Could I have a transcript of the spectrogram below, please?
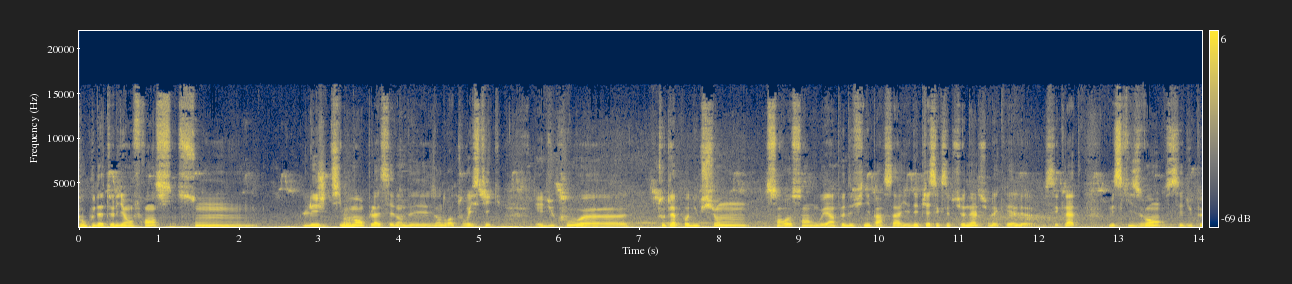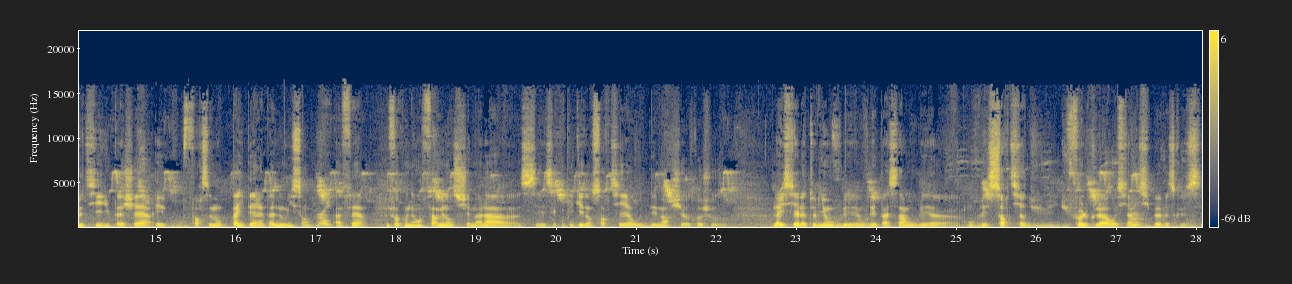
beaucoup d'ateliers en France sont légitimement placés dans des endroits touristiques et du coup euh, toute la production s'en ressent ou est un peu définie par ça. Il y a des pièces exceptionnelles sur lesquelles euh, ils s'éclatent, mais ce qui se vend c'est du petit, du pas cher et forcément pas hyper épanouissant à faire. Une fois qu'on est enfermé dans ce schéma-là, c'est c'est compliqué d'en sortir ou de démarcher autre chose. Là, ici à l'atelier, on voulait, on voulait pas ça, on voulait, euh, on voulait sortir du, du folklore aussi un petit peu parce que c'est-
